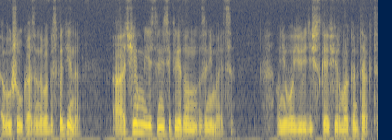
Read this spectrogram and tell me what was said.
вышеуказанного господина. А чем, если не секрет, он занимается? У него юридическая фирма «Контакт».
